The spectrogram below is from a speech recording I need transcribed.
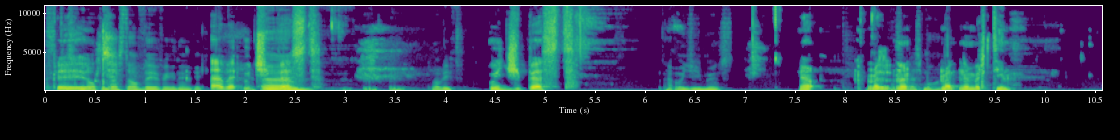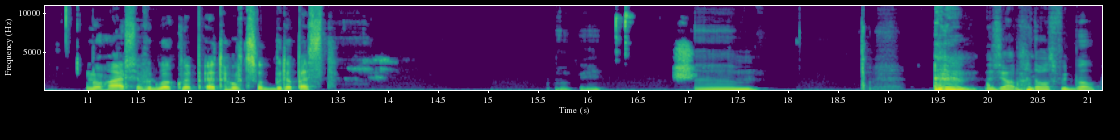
Is misschien al de beste aflevering, denk ik. Ah, bij Uji Ehm, Best. Wat lief? Uji Best. Ja, best. Ja, met, is met, nummer 10. Een Hongaarse voetbalclub uit de hoofdstad Budapest. Oké. Ehm. dus ja, dat was voetbal.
